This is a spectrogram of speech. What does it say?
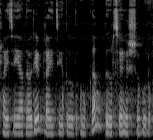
ട്രൈ ചെയ്യാത്തവർ ട്രൈ ചെയ്ത് നോക്കുക. തീർച്ചയായും ഇഷ്ടപ്പെടും.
